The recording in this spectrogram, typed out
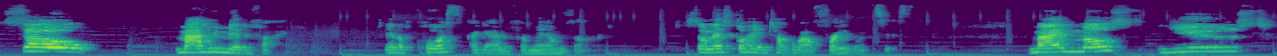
So my humidifier. And of course, I got it from Amazon. So let's go ahead and talk about fragrances. My most used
